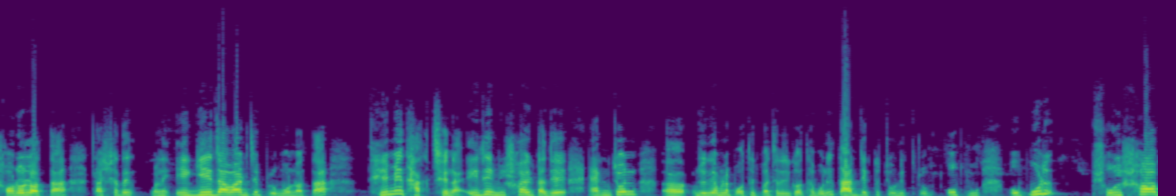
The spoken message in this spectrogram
সরলতা, তার সাথে মানে এগিয়ে যাওয়ার যে প্রবণতা থেমে থাকছে না। এই যে বিষয়টা যে একজন যদি আমরা পথের পাঁচালির কথা বলি, তার যে একটা চরিত্র, অপু, অপুর শৈশব,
